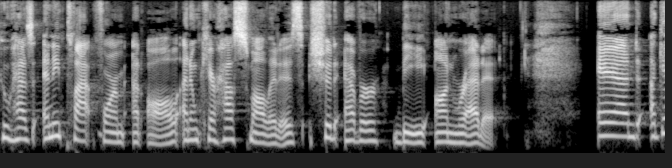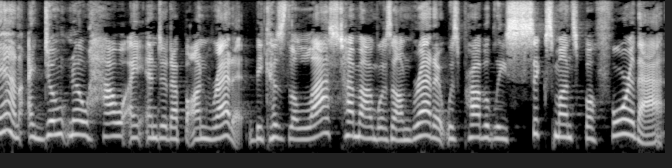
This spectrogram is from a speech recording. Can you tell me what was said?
who has any platform at all, I don't care how small it is, should ever be on Reddit. And again, I don't know how I ended up on Reddit because the last time I was on Reddit was probably six months before that.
